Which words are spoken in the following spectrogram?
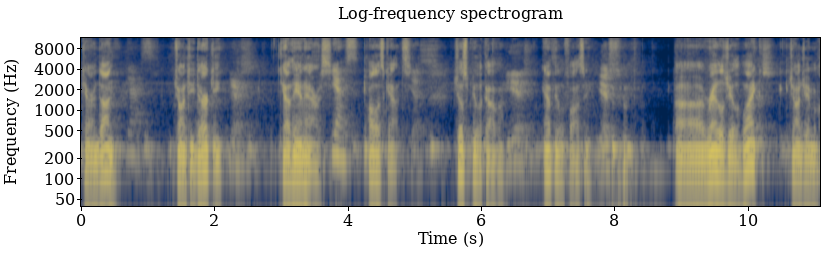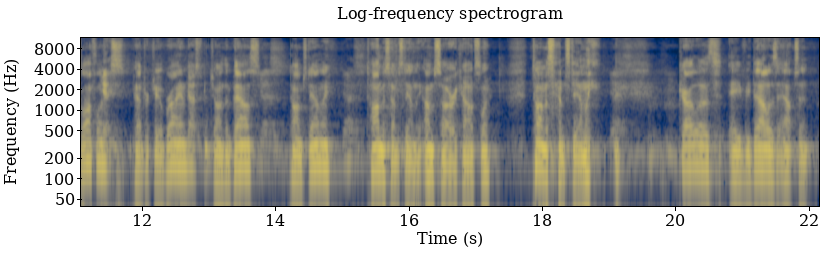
Karen Dunn. Yes. John T. Durkee. Yes. Kathy Ann Harris. Yes. Paula Katz. Yes. Joseph P. Yes. Anthony LaFauci. Yes. Uh, Randall J. LeBlanc. John J. McLaughlin. Yes. Patrick J. O'Brien. Yes. Jonathan Paz. Yes. Tom Stanley. Yes. Thomas M. Stanley. I'm sorry, Councilor. Thomas M. Stanley. Yes. Carlos A. Vidal is absent.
